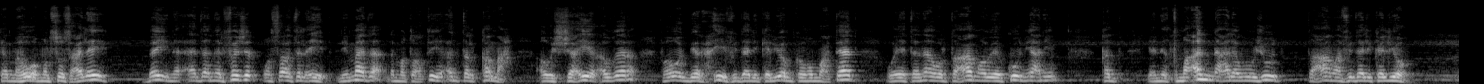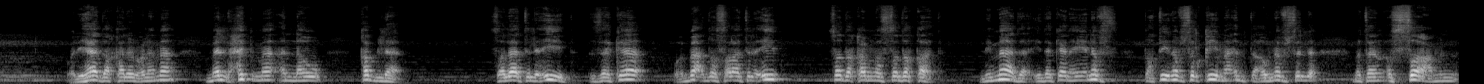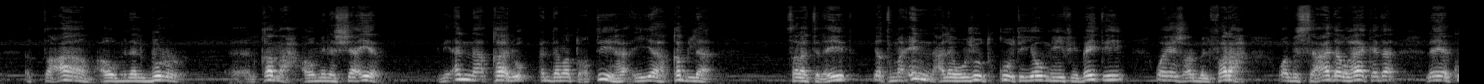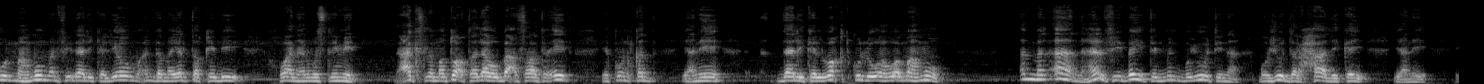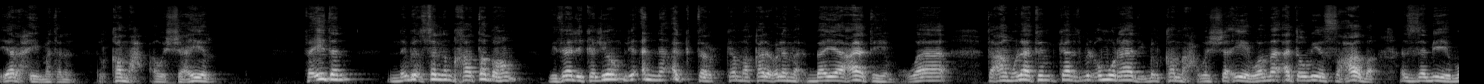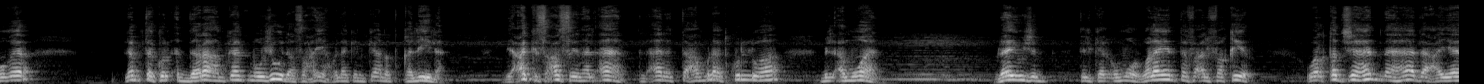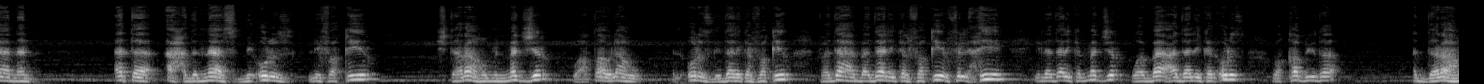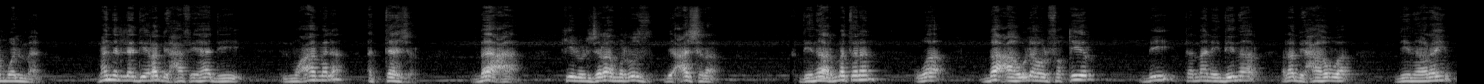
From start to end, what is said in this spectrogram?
كما هو منصوص عليه بين أذان الفجر وصلاة العيد. لماذا؟ لما تعطيه أنت القمح أو الشعير أو غيره فهو بيرحيه في ذلك اليوم كهو معتاد ويتناول طعامه ويكون يعني قد يعني اطمأن على وجود طعامه في ذلك اليوم. ولهذا قال العلماء ما الحكمة أنه قبل صلاة العيد زكاة وبعد صلاة العيد صدقة من الصدقات. لماذا؟ إذا كان هي نفس تعطيه نفس القيمة أنت أو نفس مثلا الصاع من الطعام أو من البر القمح أو من الشعير. لأن قالوا عندما تعطيها إياه قبل صلاة العيد يطمئن على وجود قوت يومه في بيته ويشعر بالفرح وبالسعادة وهكذا لا يكون مهموما في ذلك اليوم عندما يلتقي بإخوانها المسلمين. عكس لما تعطى له بعد صلاة العيد يكون قد يعني ذلك الوقت كله وهو مهموم. أما الآن هل في بيت من بيوتنا موجود رحال لكي يعني يرحي مثلا القمح أو الشعير؟ فإذا النبي صلى الله عليه وسلم خاطبهم بذلك اليوم لأن أكثر كما قال العلماء بياعاتهم وتعاملاتهم كانت بالأمور هذه بالقمح والشعير وما أتوا به الصحابة الزبيب وغيره لم تكن الدراهم كانت موجودة صحيح ولكن كانت قليلة. بعكس عصرنا الآن الآن التعاملات كلها بالأموال. لا يوجد تلك الأمور ولا ينتفع الفقير. وقد شاهدنا هذا عيانا. أتى أحد الناس بأرز لفقير اشتراه من متجر وأعطاه له الأرز لذلك الفقير فذهب ذلك الفقير في الحين إلى ذلك المتجر وباع ذلك الأرز وقبض الدراهم والمال. من الذي ربح في هذه المعاملة؟ التاجر. باع كيلو الجرام الرز بعشرة دينار مثلا وباعه له الفقير بثمانية دينار ربح هو دينارين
